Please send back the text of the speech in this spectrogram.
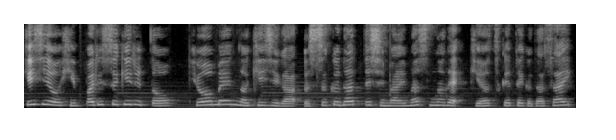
生地を引っ張りすぎると表面の生地が薄くなってしまいますので気をつけてください。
